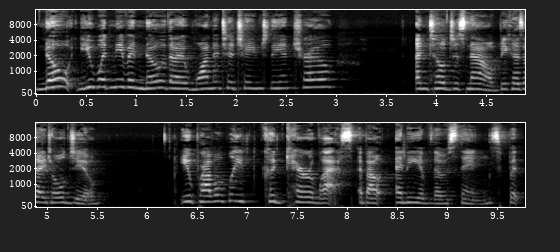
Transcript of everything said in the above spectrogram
no, you wouldn't even know that I wanted to change the intro until just now because I told you. You probably could care less about any of those things, but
